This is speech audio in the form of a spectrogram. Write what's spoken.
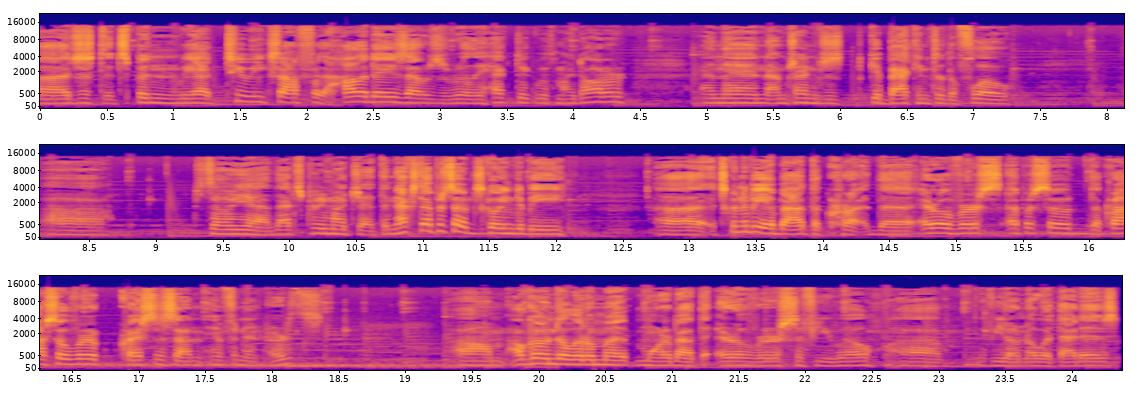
Uh, just it's been we had two weeks off for the holidays. That was really hectic with my daughter, and then I'm trying to just get back into the flow. Uh, so yeah, that's pretty much it. The next episode is going to be uh, it's going to be about the the Arrowverse episode, the crossover Crisis on Infinite Earths. Um, I'll go into a little bit more about the Arrowverse, if you will, uh, if you don't know what that is,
